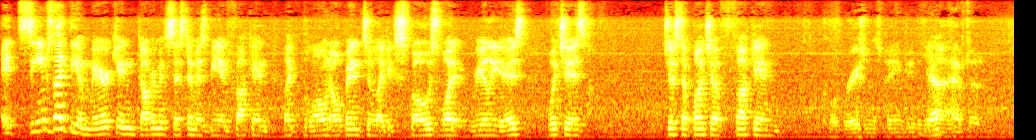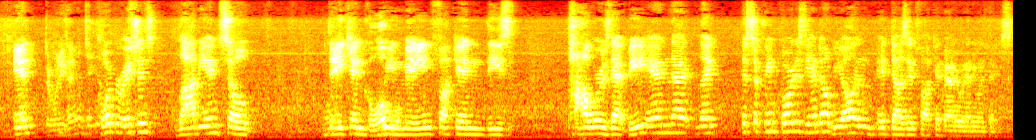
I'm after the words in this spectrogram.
It seems like the American government system is being fucking like blown open to like expose what it really is, which is just a bunch of fucking Corporations paying people to Yeah. not have to and do anything. and take it. corporations lobbying so they can Global. remain fucking these powers that be and that like the Supreme Court is the end all be all and it doesn't fucking matter what anyone thinks.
